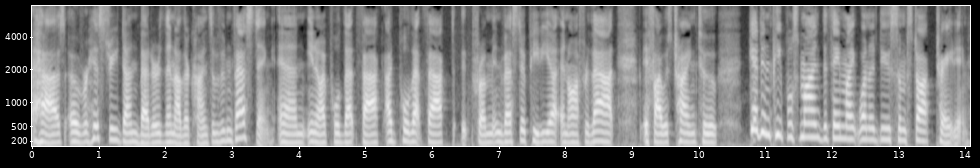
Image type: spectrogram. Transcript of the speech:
has over history done better than other kinds of investing. And, you know, I pulled that fact, I'd pull that fact from Investopedia and offer that if I was trying to get in people's mind that they might want to do some stock trading.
